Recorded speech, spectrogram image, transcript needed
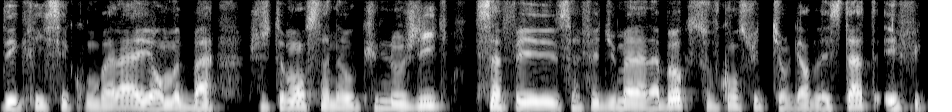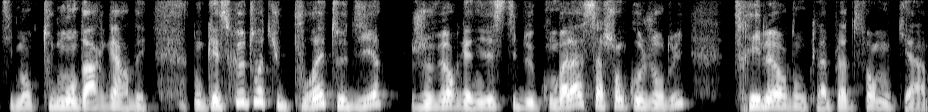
décrit ces combats-là et en mode bah justement ça n'a aucune logique, ça fait du mal à la boxe, sauf qu'ensuite tu regardes les stats et effectivement tout le monde a regardé. Donc est-ce que toi tu pourrais te dire je veux organiser ce type de combat-là, sachant qu'aujourd'hui Thriller, donc la plateforme qui a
